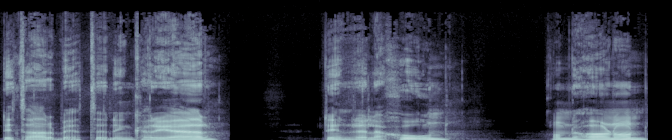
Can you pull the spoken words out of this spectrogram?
Ditt arbete, din karriär, din relation. Om du har någon.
